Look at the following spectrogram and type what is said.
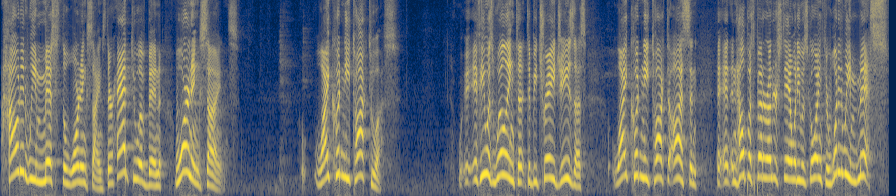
How did we miss the warning signs? There had to have been warning signs. Why couldn't he talk to us? If he was willing to, to betray Jesus, why couldn't he talk to us and, and, and help us better understand what he was going through? What did we miss?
